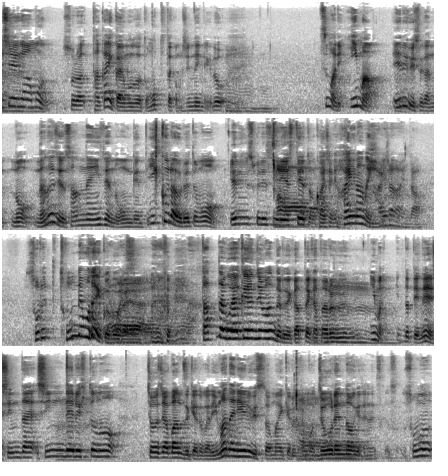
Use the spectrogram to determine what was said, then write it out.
RCA 側もそれは高い買い物だと思ってたかもしれないんだけどつまり今エルビスがの73年以前の音源っていくら売れてもエルビス・プレスリーエステートの会社に入らないんだ。入よらないんだ。それってとんでもないことでおー たった540万ドルで買ったカタログうん。今だってね死んだ死んでる人の長者番付とかでいまだにエルビスとマイケルってもう常連なわけじゃないですか。そその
